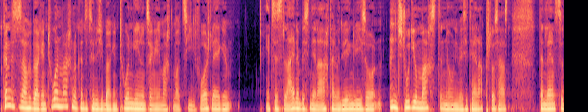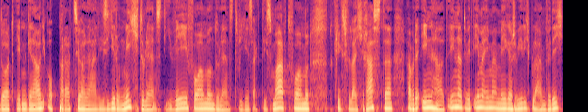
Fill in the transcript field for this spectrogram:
Du könntest es auch über Agenturen machen. Du könntest natürlich über Agenturen gehen und sagen, hey, macht mal Zielvorschläge. Jetzt ist leider ein bisschen der Nachteil, wenn du irgendwie so ein Studium machst, einen universitären Abschluss hast, dann lernst du dort eben genau die Operationalisierung nicht. Du lernst die W-Formel, du lernst, wie gesagt, die Smart-Formel, du kriegst vielleicht Raster, aber der Inhalt, Inhalt wird immer, immer mega schwierig bleiben für dich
